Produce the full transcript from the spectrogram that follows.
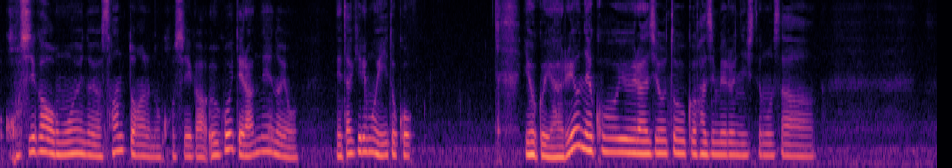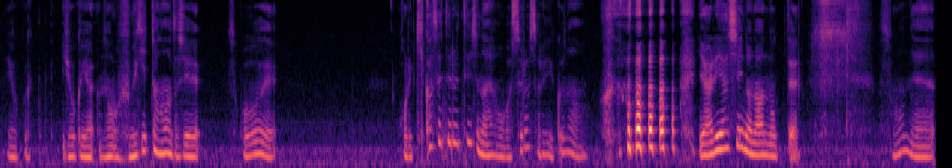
腰が重いのよ。3トンあるの腰が。動いてらんねえのよ。寝たきりもいいとこ。よくやるよねこういうラジオトーク始めるにしてもさ。よくよくやなんか踏み切ったな私。すごい。これ聞かせてる手じゃない方がスラスラいくな。やりやすいのなんのって。そうね。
